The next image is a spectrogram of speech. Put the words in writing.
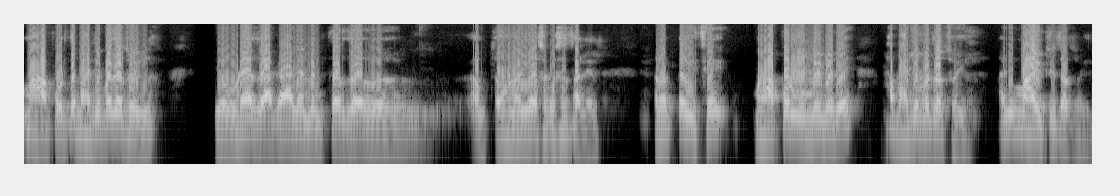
महापौर तर भाजपचाच होईल ना? एवढ्या जागा आल्यानंतर जर अं, आमचं होणार असं कसं चालेल? मला वाटतं इथे महापौर मुंबईमध्ये हा भाजपचाच होईल आणि महायुतीचाच होईल.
